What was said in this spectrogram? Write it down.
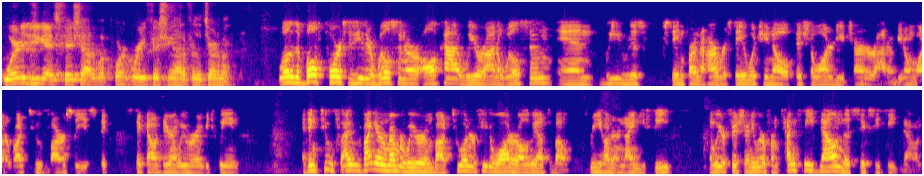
Where did you guys fish out of? What port were you fishing out of for the tournament? Well, the both ports is either Wilson or Olcott. We were out of Wilson, and we just stayed in front of the harbor. Stay what you know. Fish the water you charter out of. You don't want to run too far, so you stick stick out there. And we were in between. I think two. If I can remember, we were in about 200 feet of water all the way out to about 390 feet, and we were fishing anywhere from 10 feet down to 60 feet down.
